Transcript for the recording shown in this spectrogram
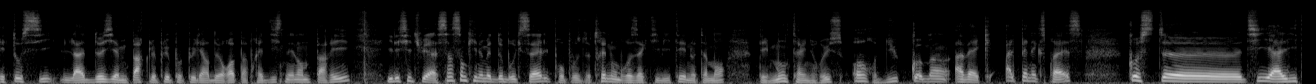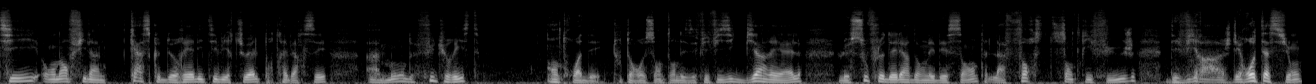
est aussi la deuxième parc le plus populaire d'Europe après Disneyland Paris. Il est situé à 500 km de Bruxelles. Il propose de très nombreuses activités, notamment des montagnes russes hors du commun avec Alpen Express, Costiality, on enfile un casque de réalité virtuelle pour traverser un monde futuriste en 3D, tout en ressentant des effets physiques bien réels, le souffle de l'air dans les descentes, la force centrifuge, des virages, des rotations.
